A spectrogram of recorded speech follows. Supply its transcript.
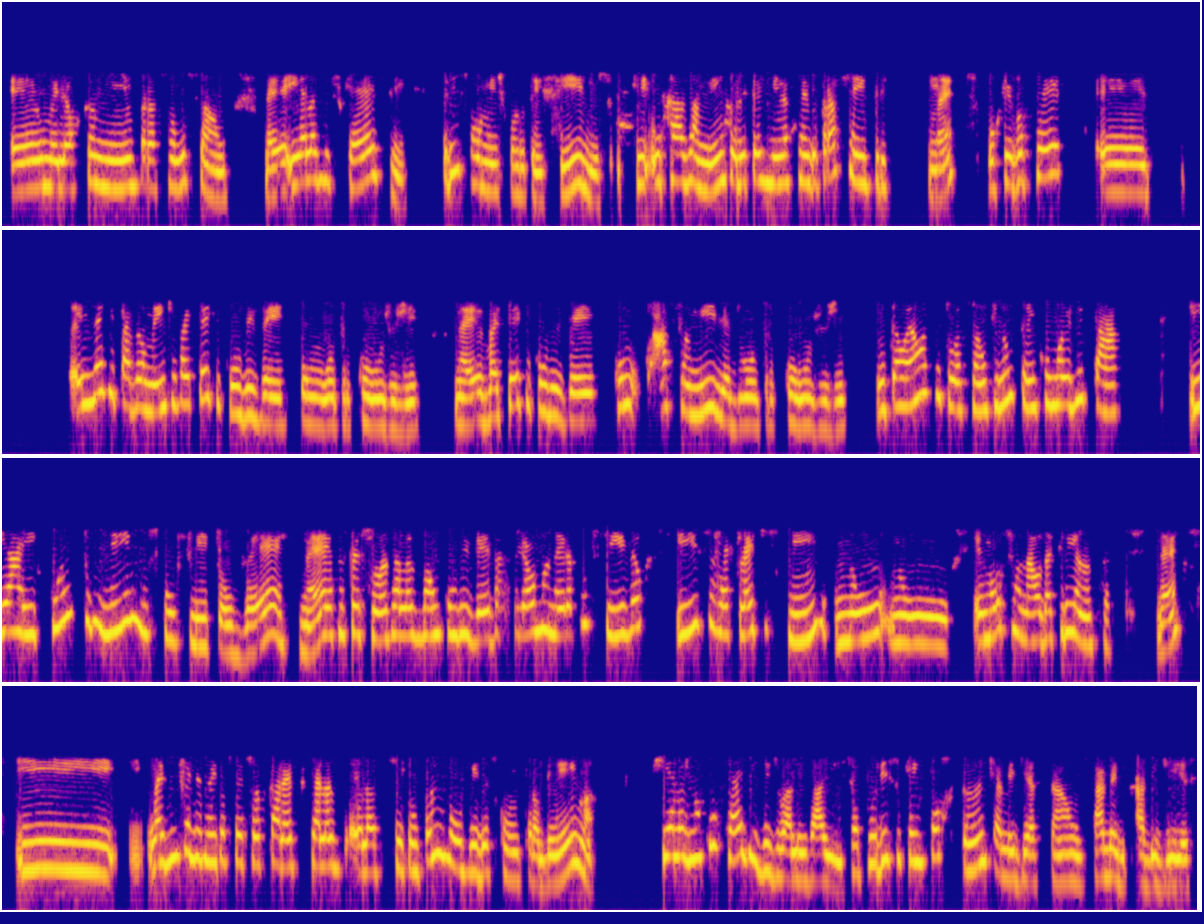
é o melhor caminho para a solução. Né? E elas esquecem, principalmente quando tem filhos, que o casamento ele termina sendo para sempre, né? Porque você é, inevitavelmente vai ter que conviver com outro cônjuge, né? Vai ter que conviver com a família do outro cônjuge. Então é uma situação que não tem como evitar. E aí, quanto menos conflito houver, né, essas pessoas elas vão conviver da melhor maneira possível e isso reflete sim no, no emocional da criança, né? E, mas infelizmente as pessoas parecem que elas, elas ficam tão envolvidas com o problema que elas não conseguem visualizar isso. É por isso que é importante a mediação, sabe, Abdias?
